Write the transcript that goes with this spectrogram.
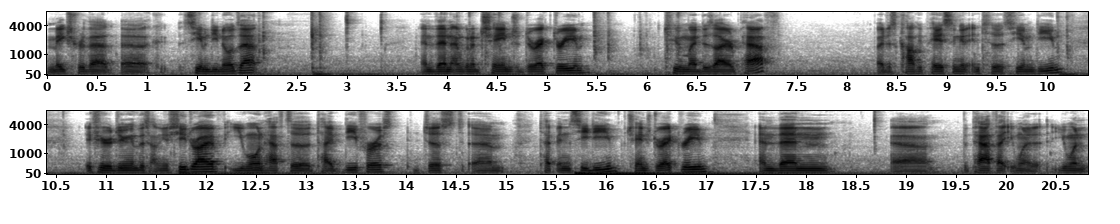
make sure that uh, CMD knows that. And then I'm going to change the directory to my desired path by just copy pasting it into the CMD. If you're doing this on your C drive, you won't have to type D first, just um, type in CD, change directory, and then uh, the path that you want you want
